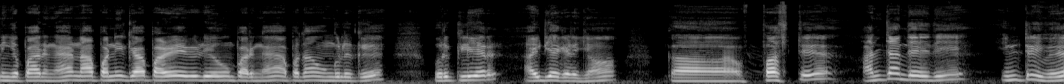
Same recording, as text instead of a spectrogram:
நீங்கள் பாருங்கள் நான் பண்ணியிருக்க பழைய வீடியோவும் பாருங்கள் அப்போ தான் உங்களுக்கு ஒரு கிளியர் ஐடியா கிடைக்கும். ஃபஸ்ட்டு அஞ்சாந்தேதி இன்டர்வியூ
